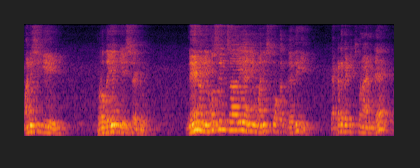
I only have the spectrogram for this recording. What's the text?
మనిషికి హృదయం చేశాడు. నేను నివసించాలి అని మనిషికి ఒక గదికి ఎక్కడ కట్టించుకున్నాడంటే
